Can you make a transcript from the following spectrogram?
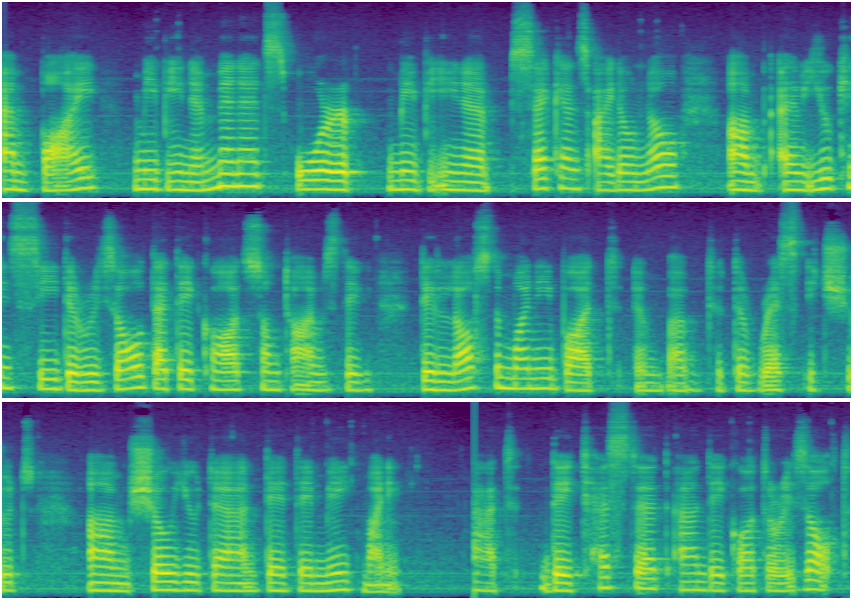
and buy maybe in a minutes or maybe in a seconds, I don't know. Um, and you can see the result that they got. Sometimes they they lost the money, but um, the rest it should um, show you that, that they made money that they tested and they got the result.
